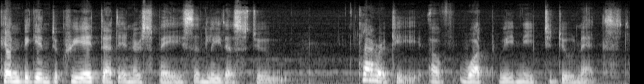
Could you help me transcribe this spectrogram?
can begin to create that inner space and lead us to clarity of what we need to do next.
